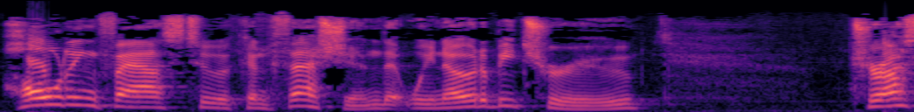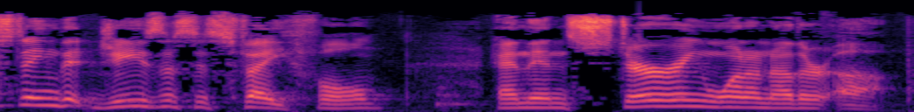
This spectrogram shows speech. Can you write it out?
holding fast to a confession that we know to be true, trusting that Jesus is faithful, and then stirring one another up.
